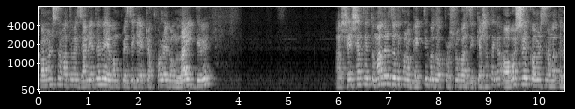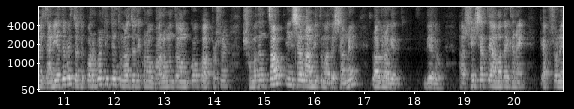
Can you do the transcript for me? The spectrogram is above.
কমেন্টসের মাধ্যমে জানিয়ে দেবে এবং পেজে গিয়ে একটা ফলো এবং লাইক দেবে। আর সেই সাথে তোমাদের যদি কোনো ব্যক্তিগত প্রশ্ন বা জিজ্ঞাসা থাকে, অবশ্যই কমেন্টসের মাধ্যমে জানিয়ে দেবে। যদি পরবর্তীতে তোমরা যদি কোনো ভালো মন্দ অঙ্ক বা প্রশ্নের সমাধান চাও ইনশাল্লাহ আমি তোমাদের সামনে লগে লগে দিয়ে দেবো। আর সেই সাথে আমাদের এখানে ক্যাপশনে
